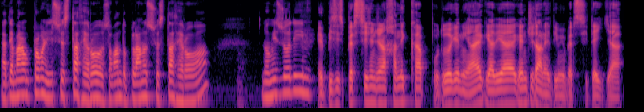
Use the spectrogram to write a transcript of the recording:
Γιατί αν ο προπονητής σου είναι σταθερός, αν το πλάνος σου είναι σταθερό, νομίζω ότι... Επίσης πέρσι είχε και ένα handicap που τούτο και η ΑΕΚ γιατί η ΑΕΚ δεν ήταν έτοιμη πέρσι τέτοια.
